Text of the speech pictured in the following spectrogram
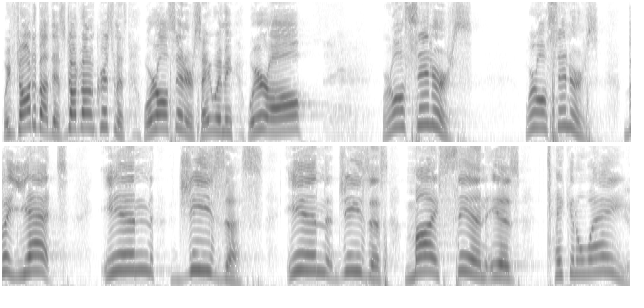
We've talked about this. Talked about on Christmas. We're all sinners. Say it with me. We're all we're all sinners. We're all sinners. But yet, in Jesus, in Jesus, my sin is taken away.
